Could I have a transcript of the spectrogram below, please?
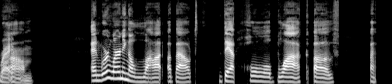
Right. Um, and we're learning a lot about that whole block of uh,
